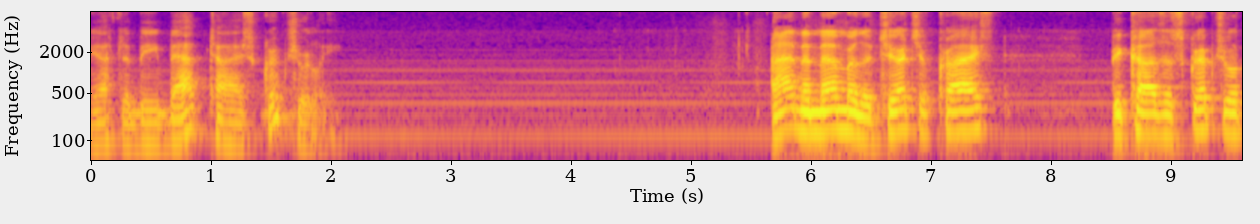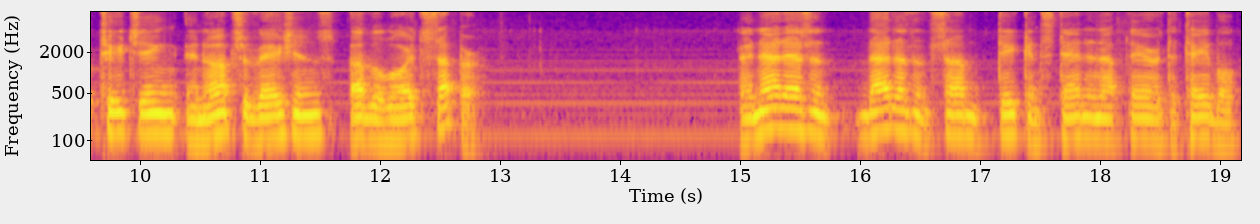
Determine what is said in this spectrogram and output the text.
You have to be baptized scripturally. I'm a member of the Church of Christ because of scriptural teaching and observations of the Lord's Supper. And that isn't that isn't some deacon standing up there at the table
